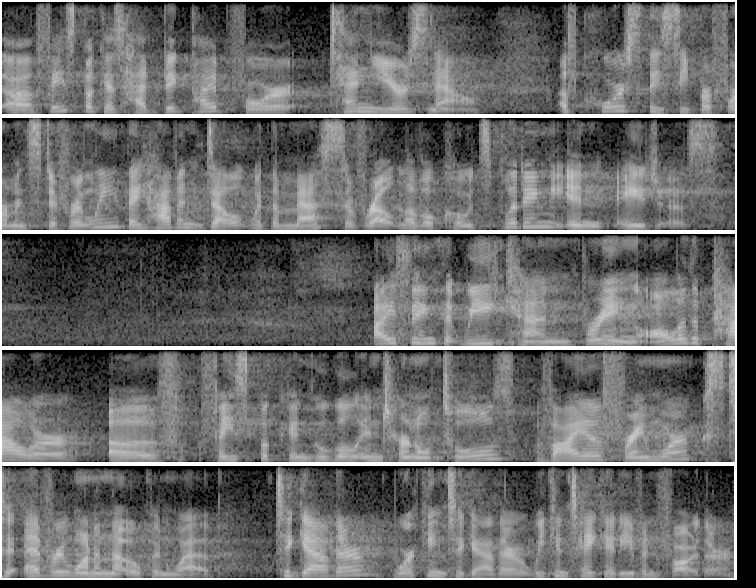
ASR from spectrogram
Uh, Facebook has had BigPipe for 10 years now. Of course they see performance differently. They haven't dealt with the mess of route-level code splitting in ages. I think that we can bring all of the power of Facebook and Google internal tools via frameworks to everyone in the open web. Together, working together, we can take it even farther.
